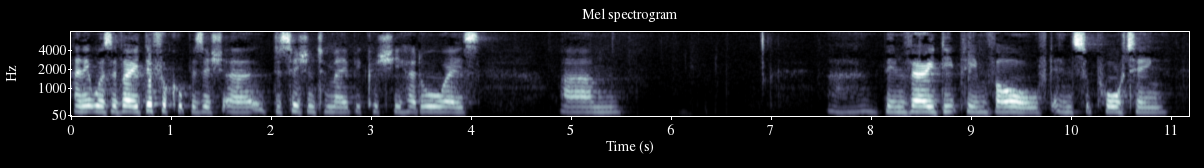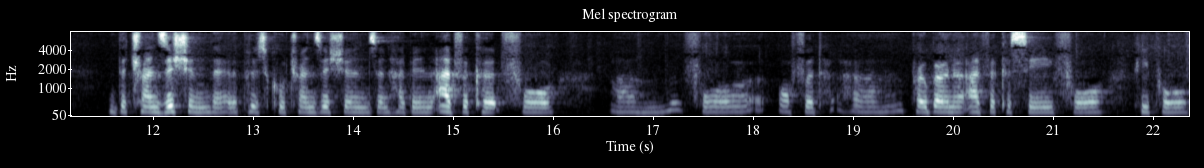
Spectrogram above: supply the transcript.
And it was a very difficult position, uh, decision to make because she had always um, uh, been very deeply involved in supporting the transition there, the political transitions, and had been an advocate for um, for offered pro bono advocacy for people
